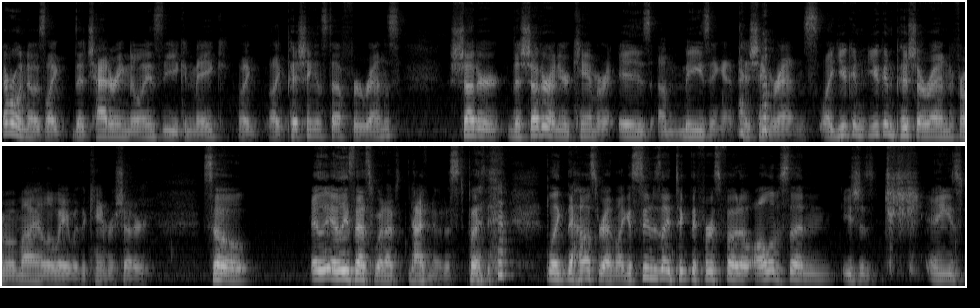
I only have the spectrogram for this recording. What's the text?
everyone knows like the chattering noise that you can make, like like pishing and stuff for wrens. Shutter the shutter on your camera is amazing at pishing wrens. Like you can you can pish a wren from a mile away with a camera shutter. So at, at least that's what I've I've noticed. But like the house wren, like as soon as I took the first photo, all of a sudden he's just and he's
